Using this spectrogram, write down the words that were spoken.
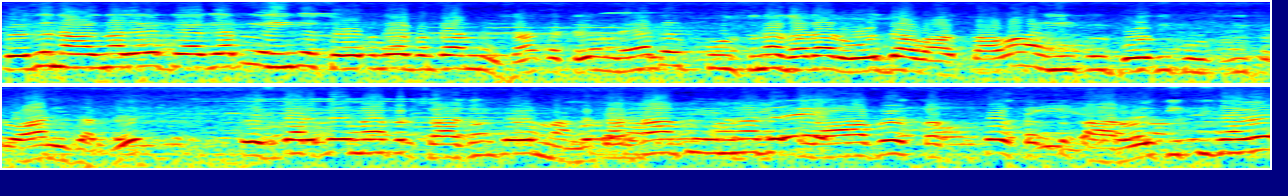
ਤੇ ਇਹਦੇ ਨਾਲ ਨਾਲ ਇਹ ਕਿਹਾ ਗਿਆ ਵੀ ਅਸੀਂ ਤੇ 100 ਬੰਦਾ ਬੰਦਾ ਹਮੇਸ਼ਾ ਇਕੱਠੇ ਹੁੰਦੇ ਆ ਤੇ ਪੁਲਿਸ ਨਾਲ ਸਾਡਾ ਰੋਜ਼ ਦਾ ਵਾਸਤਾ ਵਾ, ਅਸੀਂ ਕੋਈ ਬਹੁਤੀ ਪੁਲਿਸ ਦੀ ਪਰਵਾਹ ਨਹੀਂ ਕਰਦੇ। ਇਸ ਕਰਕੇ ਮੈਂ ਪ੍ਰਸ਼ਾਸਨ ਤੋਂ ਇਹ ਮੰਗ ਕਰਦਾ ਵੀ ਇਹਨਾਂ ਦੇ ਖਿਲਾਫ ਸਖਤ ਤੋਂ ਸਖਤ ਕਾਰਵਾਈ ਕੀਤੀ ਜਾਵੇ।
